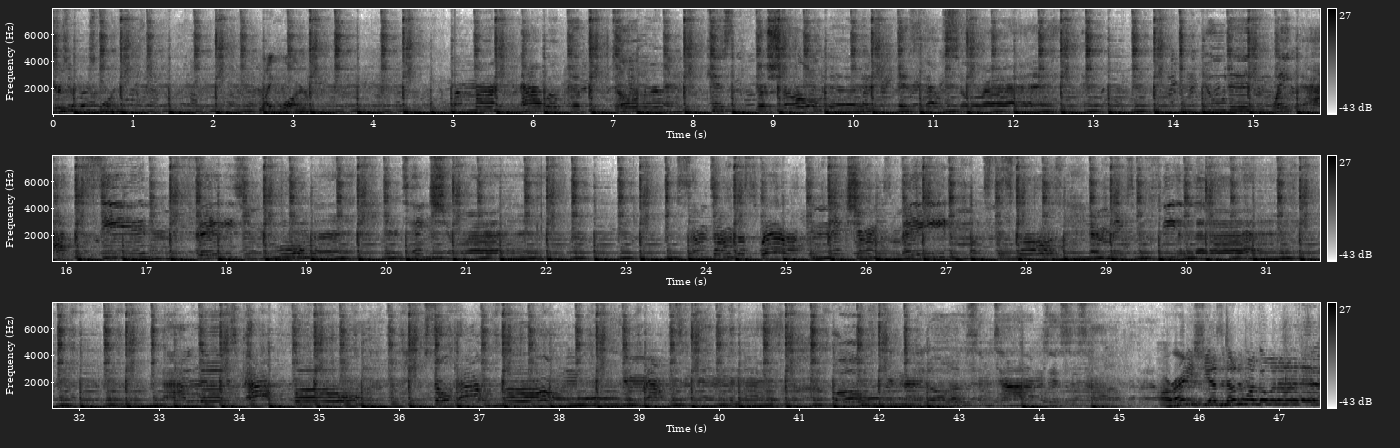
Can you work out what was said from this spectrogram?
Here's your first one. Like water. I'm running, I the door and your shoulder. Alrighty, she has another one going on in that.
